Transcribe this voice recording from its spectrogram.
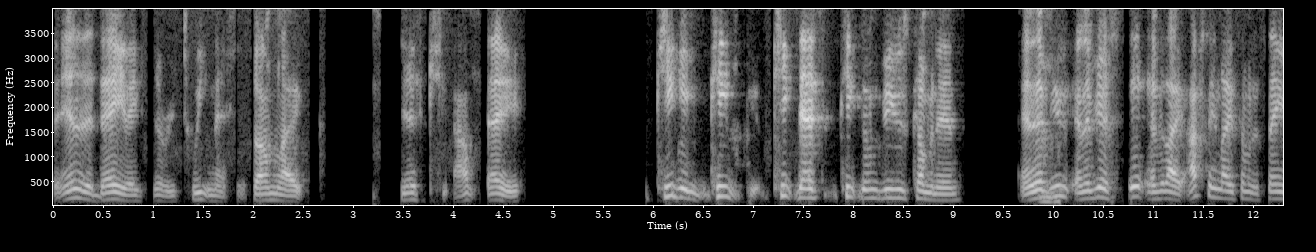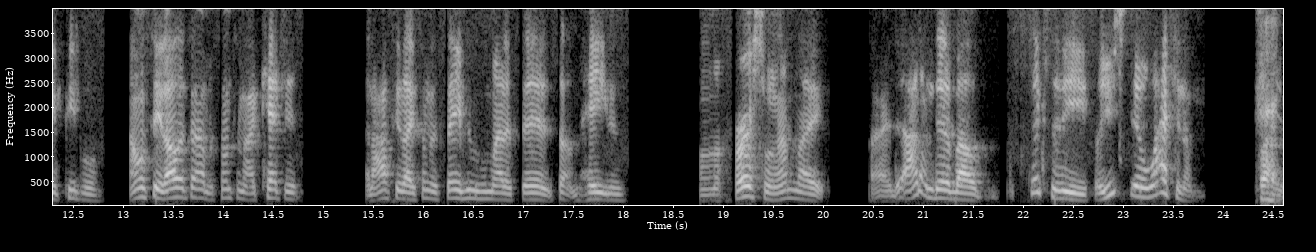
the end of the day, they still retweeting that shit. So I'm like, just keep, I'm, hey, keep it, keep keep that keep them views coming in. And if mm-hmm. you and if you're still if like I've seen like some of the same people. I don't see it all the time, but sometimes I catch it, and I'll see like some of the same people who might have said something hating on the first one. I'm like, all right, I done did about six of these, so you still watching them? Right.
